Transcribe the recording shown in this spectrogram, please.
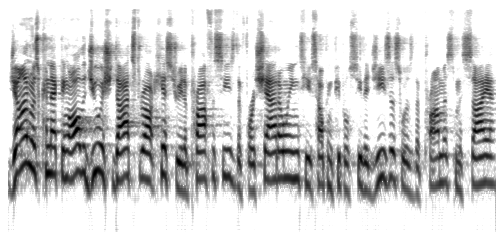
John was connecting all the Jewish dots throughout history, the prophecies, the foreshadowings. He was helping people see that Jesus was the promised Messiah.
